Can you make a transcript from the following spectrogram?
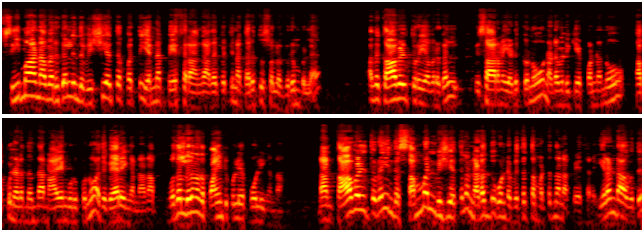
சீமான் அவர்கள் இந்த விஷயத்தை பத்தி என்ன பேசுறாங்க? அதை பத்தி நான் கருத்து சொல்ல விரும்பல. அது காவல்துறை அவர்கள் விசாரணை எடுக்கணும் நடவடிக்கை பண்ணணும் தப்பு நடந்திருந்தா நியாயம் கொடுக்கணும் அது வேறங்கண்ணா நான் முதல்ல இருந்து அந்த பாயிண்ட்டுக்குள்ளேயே போலீங்கண்ணா. நான் காவல்துறை இந்த சம்மன் விஷயத்துல நடந்து கொண்ட விதத்தை மட்டும்தான் நான் பேசுறேன். இரண்டாவது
